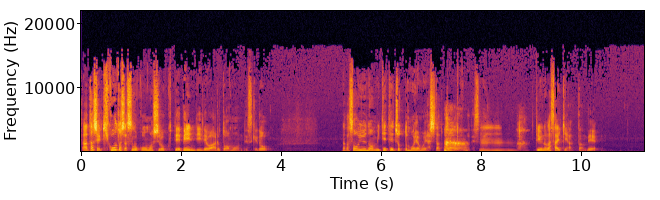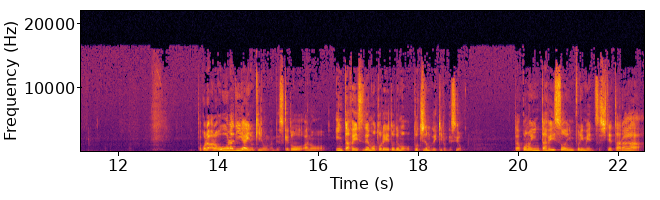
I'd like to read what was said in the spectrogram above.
あ確かに聞こうとしたらすごく面白くて便利ではあるとは思うんですけどなんかそういうのを見ててちょっとモヤモヤしたっていうところですねうんうんうん。っていうのが最近あったんでこれはあのオーラ DI の機能なんですけどあのインターフェースでもトレートでもどっちでもできるんですよ。だからこのインターフェースをインプリメントしてたら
